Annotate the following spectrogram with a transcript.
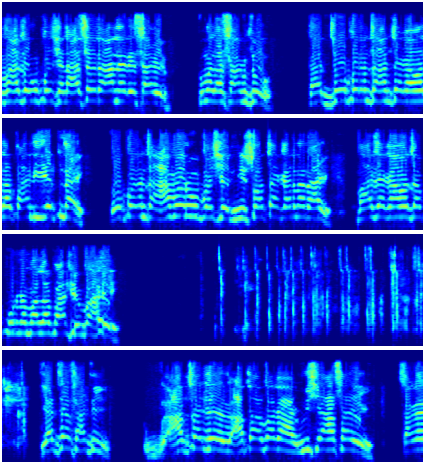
माझं उपोषण असं राहणार आहे साहेब. तुम्हाला सांगतो का जोपर्यंत आमच्या गावाला पाणी येत नाही तोपर्यंत आमर उपाशी मी स्वतः करणार आहे. माझ्या गावाचा पूर्ण मला पाठिंबा आहे. याच्यासाठी आमचा जे आता बघा विषय असा आहे. सगळ्या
